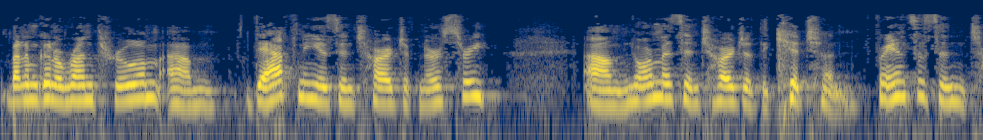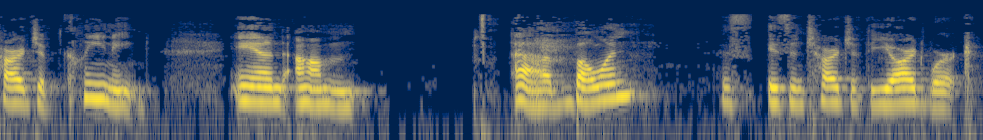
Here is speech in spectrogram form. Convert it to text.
but I'm going to run through them. Um, Daphne is in charge of nursery. Um, Norma's in charge of the kitchen. Francis is in charge of cleaning. And, um, uh, Bowen is, is in charge of the yard work.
